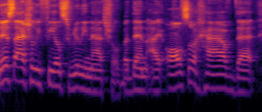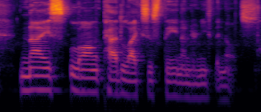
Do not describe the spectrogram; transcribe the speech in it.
This actually feels really natural, but then I also have that nice long pad-like sustain underneath the notes.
